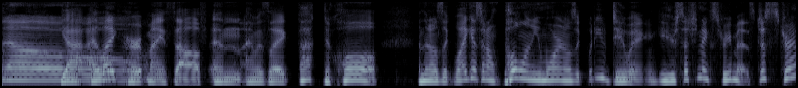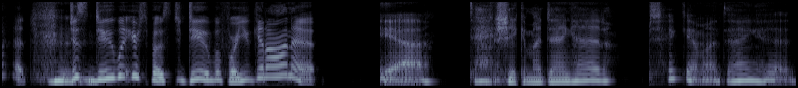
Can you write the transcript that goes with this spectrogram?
no. Yeah, I like hurt myself. And I was like, fuck, Nicole. And then I was like, well, I guess I don't pull anymore. And I was like, what are you doing? You're such an extremist. Just stretch. Just do what you're supposed to do before you get on it. yeah. Dang. Shaking my dang head. Shaking my dang head.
